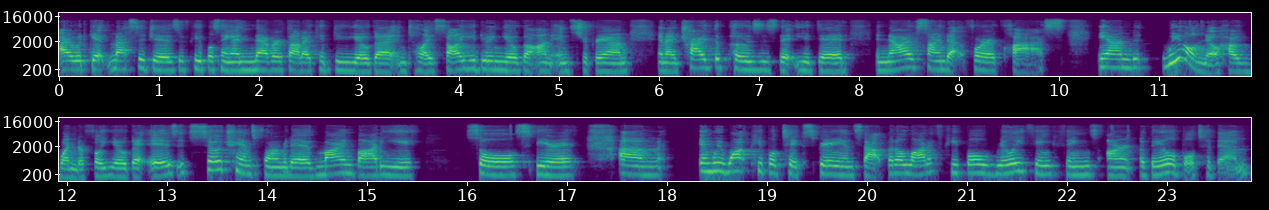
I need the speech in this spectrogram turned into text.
I would get messages of people saying, I never thought I could do yoga until I saw you doing yoga on Instagram and I tried the poses that you did, and now I've signed up for a class. And we all know how wonderful yoga is. It's so transformative, mind, body, soul, spirit. Um, and we want people to experience that. But a lot of people really think things aren't available to them.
